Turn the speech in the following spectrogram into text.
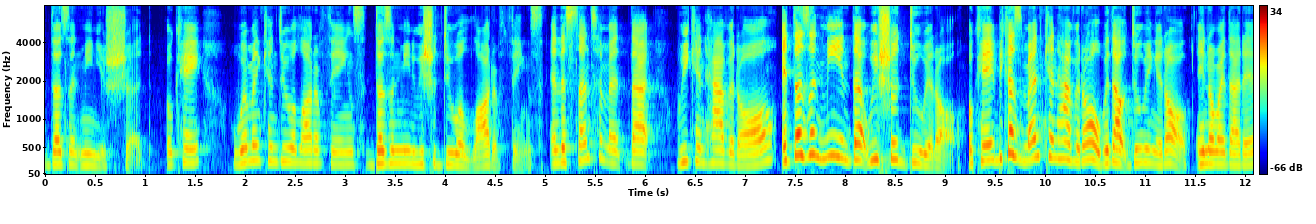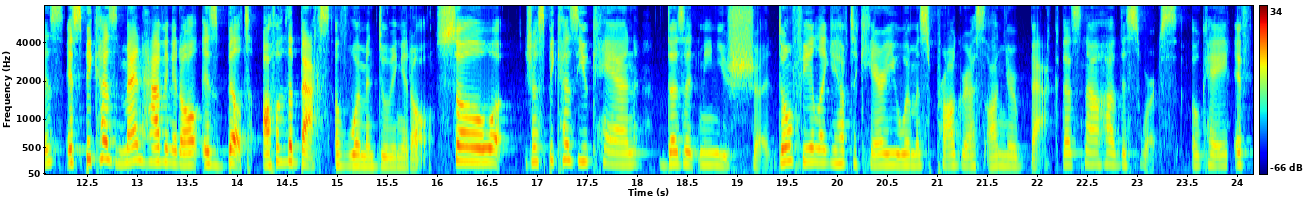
doesn't mean you should, okay? Women can do a lot of things, doesn't mean we should do a lot of things. And the sentiment that we can have it all, it doesn't mean that we should do it all, okay? Because men can have it all without doing it all. You know why that is? It's because men having it all is built off of the backs of women doing it all. So just because you can doesn't mean you should. Don't feel like you have to carry women's progress on your back. That's not how this works, okay? If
